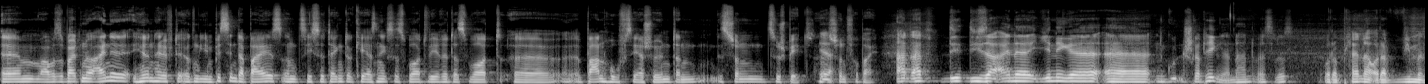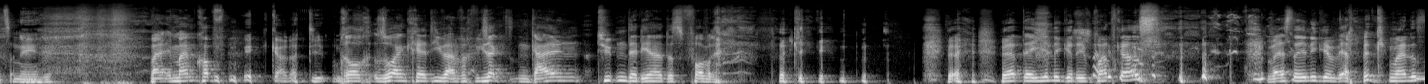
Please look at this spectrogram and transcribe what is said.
Ähm, aber sobald nur eine Hirnhälfte irgendwie ein bisschen dabei ist und sich so denkt, okay, als nächstes Wort wäre das Wort äh, Bahnhof sehr schön, dann ist schon zu spät, dann Ja. ist schon vorbei. Hat, hat die, dieser einejenige äh, einen guten Strategen an der Hand, weißt du das? Oder Planner oder wie man es Nee. Weil in meinem Kopf Garantiert. braucht so ein Kreativer einfach, wie gesagt, einen geilen Typen, der dir das vorbereitet. Wer hat derjenige den Podcast? Weiß derjenige, wer damit gemeint ist?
